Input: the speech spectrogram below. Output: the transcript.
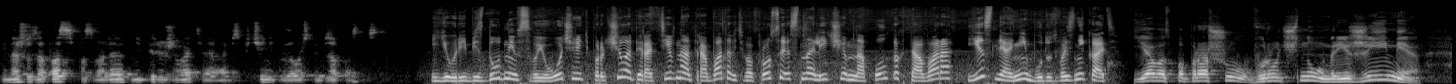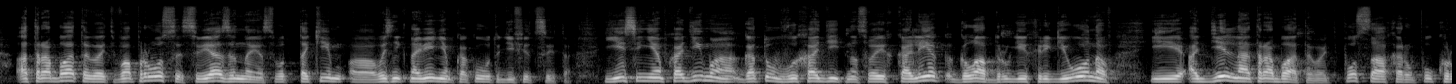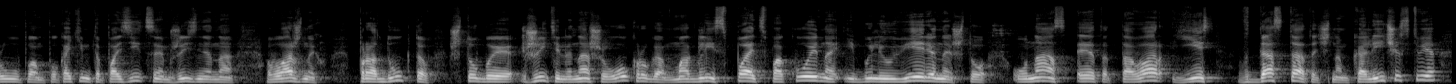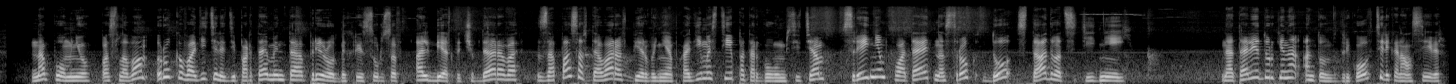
и наши запасы позволяют не переживать о обеспечении продовольственной безопасности. Юрий Бездудный, в свою очередь, поручил оперативно отрабатывать вопросы с наличием на полках товара, если они будут возникать. Я вас попрошу в ручном режиме отрабатывать вопросы, связанные с вот таким э, возникновением какого-то дефицита. Если необходимо, готов выходить на своих коллег, глав других регионов и отдельно отрабатывать по сахару, по крупам, по каким-то позициям жизненно важных продуктов, чтобы жители нашего округа могли спать спокойно и были уверены, что у нас этот товар есть в достаточном количестве. Напомню, по словам руководителя Департамента природных ресурсов Альберта Чебдарова, запасов товаров первой необходимости по торговым сетям в среднем хватает на срок до 120 дней. Наталья Дуркина, Антон Вздряков, телеканал «Север».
